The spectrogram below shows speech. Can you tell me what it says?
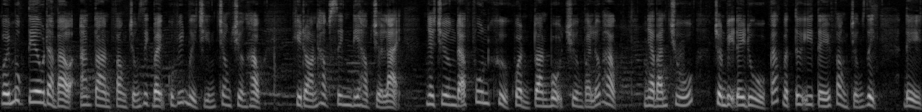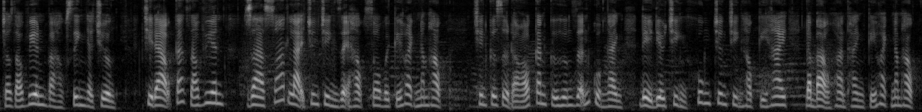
Với mục tiêu đảm bảo an toàn phòng chống dịch bệnh COVID-19 trong trường học, khi đón học sinh đi học trở lại, nhà trường đã phun khử khuẩn toàn bộ trường và lớp học, nhà bán chú, chuẩn bị đầy đủ các vật tư y tế phòng chống dịch để cho giáo viên và học sinh nhà trường. Chỉ đạo các giáo viên ra soát lại chương trình dạy học so với kế hoạch năm học. Trên cơ sở đó, căn cứ hướng dẫn của ngành để điều chỉnh khung chương trình học kỳ 2 đảm bảo hoàn thành kế hoạch năm học.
